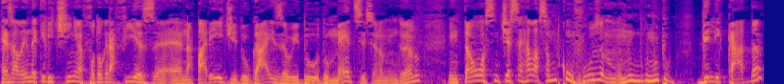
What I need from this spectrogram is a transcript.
Reza a lenda que ele tinha fotografias é, é, na parede do Geisel e do, do Médici, se eu não me engano. Então, assim, tinha essa relação muito confusa, muito, muito delicada,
